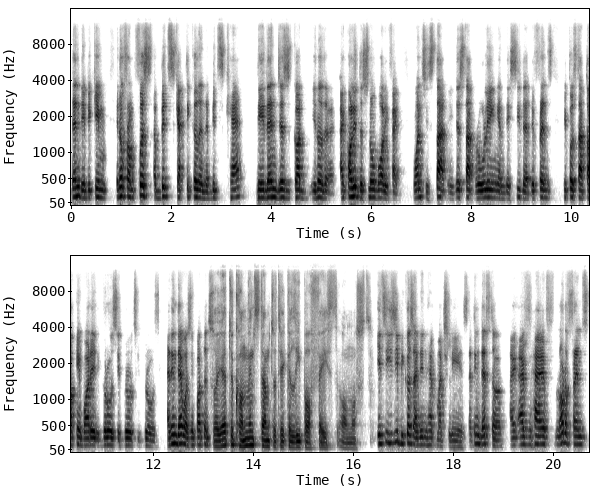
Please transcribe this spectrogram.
Then they became, you know, from first a bit skeptical and a bit scared. They then just got, you know, the I call it the snowball effect once you start, you just start rolling and they see the difference. People start talking about it, it grows, it grows, it grows. I think that was important. So you had to convince them to take a leap of faith almost. It's easy because I didn't have much layers. I think that's the, I, I've have a lot of friends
